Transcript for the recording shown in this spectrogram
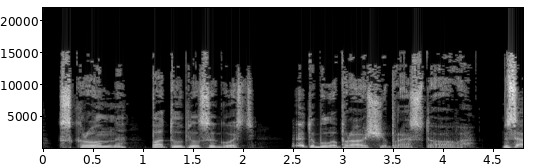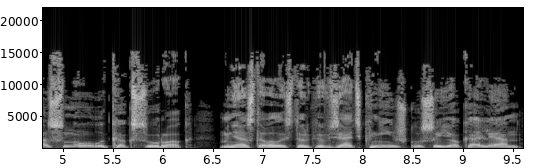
— скромно потупился гость. «Это было проще простого. Заснула, как сурок. Мне оставалось только взять книжку с ее колен».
